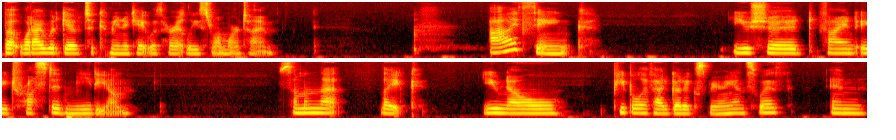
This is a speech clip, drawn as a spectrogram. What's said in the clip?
but what I would give to communicate with her at least one more time. I think you should find a trusted medium. Someone that, like, you know people have had good experience with, and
